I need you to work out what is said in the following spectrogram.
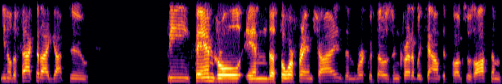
you know, the fact that I got to be Fandral in the Thor franchise and work with those incredibly talented folks was awesome.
